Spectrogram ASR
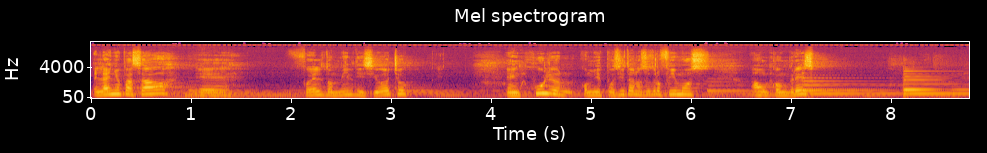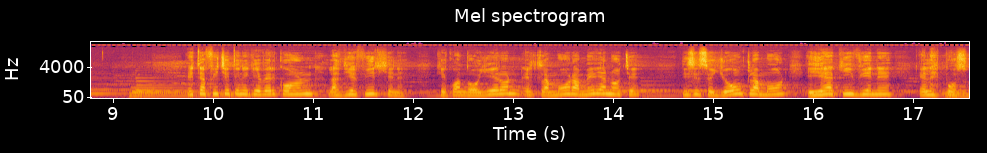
El año pasado eh, fue el 2018 en julio, con mi esposita, nosotros fuimos a un congreso. Este afiche tiene que ver con las diez vírgenes, que cuando oyeron el clamor a medianoche, dice, se oyó un clamor y aquí viene el esposo.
